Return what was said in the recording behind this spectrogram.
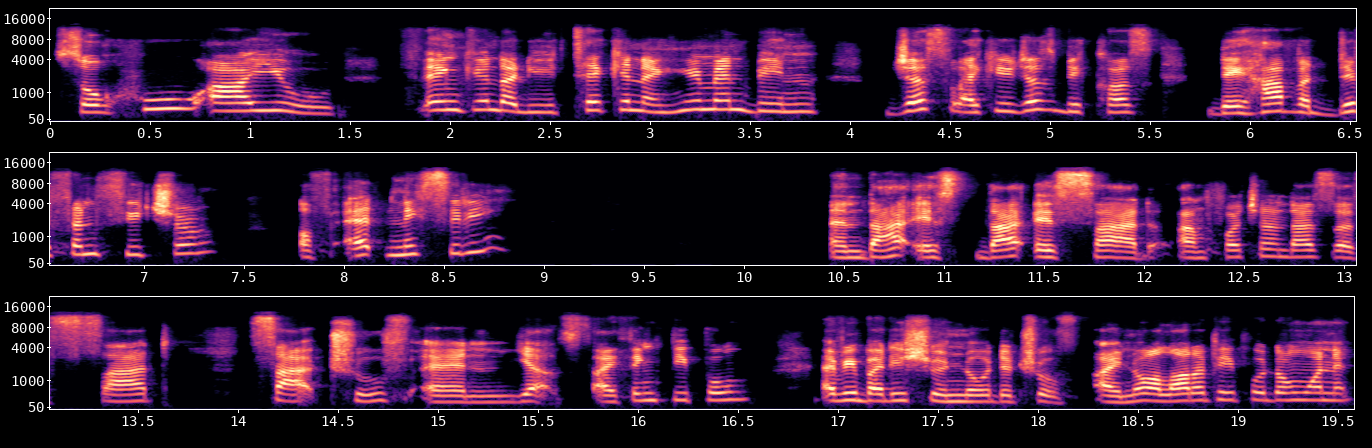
So who are you thinking that you're taking a human being just like you, just because they have a different future of ethnicity? And that is that is sad. Unfortunately, that's a sad, sad truth. And yes, I think people, everybody should know the truth. I know a lot of people don't want to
